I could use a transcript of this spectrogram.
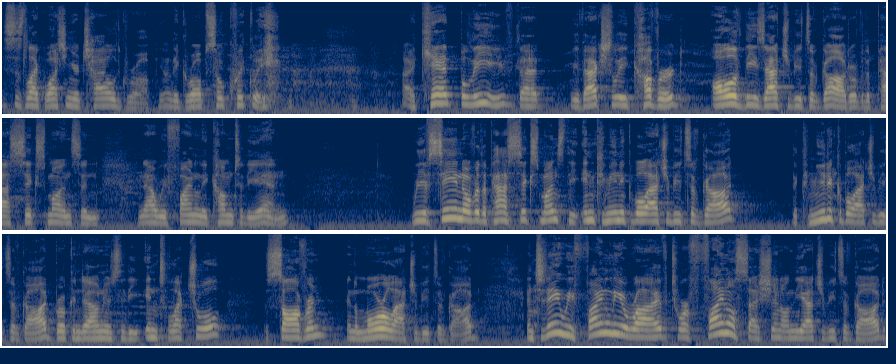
this is like watching your child grow up. You know, they grow up so quickly. I can't believe that we've actually covered all of these attributes of God over the past six months, and now we've finally come to the end. We have seen over the past six months the incommunicable attributes of God, the communicable attributes of God, broken down into the intellectual, the sovereign, and the moral attributes of God. And today we finally arrive to our final session on the attributes of God,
